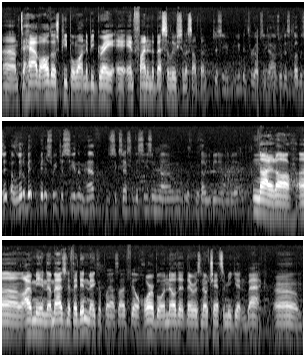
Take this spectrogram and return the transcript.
Um, to have all those people wanting to be great and, and, finding the best solution to something. Jesse, you've been through ups and downs with this club. Is it a little bit bittersweet just seeing them have the success of the season uh, without you being able to be out there? Not at all. Um, I mean, imagine if they didn't make the playoffs, I'd feel horrible and know that there was no chance of me getting back. Um,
